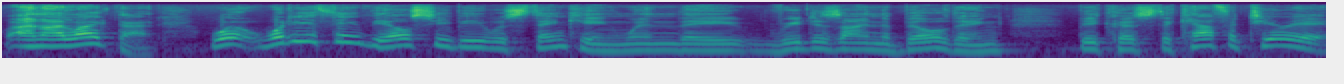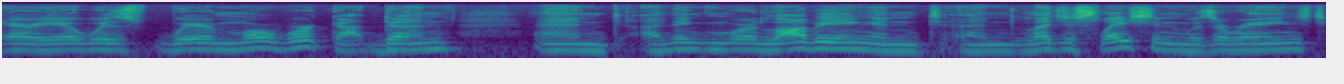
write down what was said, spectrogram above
And I like that. What, what do you think the LCB was thinking when they redesigned the building? Because the cafeteria area was where more work got done, and I think more lobbying and, and legislation was arranged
